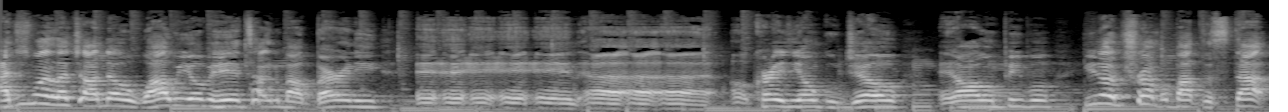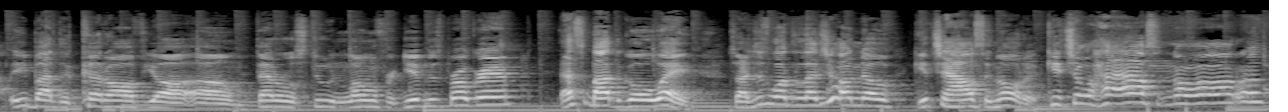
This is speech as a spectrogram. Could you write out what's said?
I just want to let y'all know while we over here talking about Bernie and, and, and, and uh, uh, uh, crazy Uncle Joe and all them people, you know Trump about to stop. He about to cut off y'all um, federal student loan forgiveness program. That's about to go away. So I just wanted to let y'all know: get your house in order. Get your house in order.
